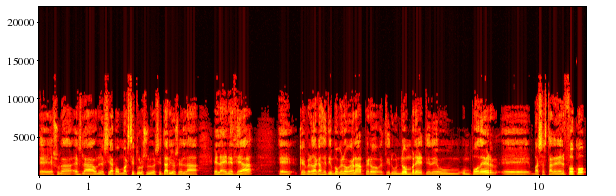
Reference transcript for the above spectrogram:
Eh, es, una, es la universidad con más títulos universitarios en la, en la NCA, eh, que es verdad que hace tiempo que no gana, pero tiene un nombre, tiene un, poder, eh, vas a estar en el foco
